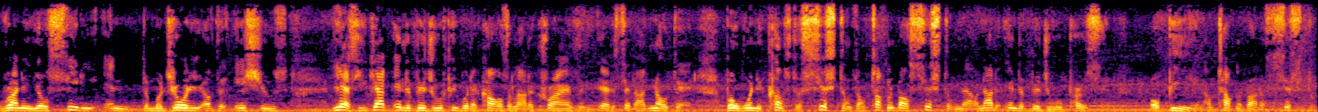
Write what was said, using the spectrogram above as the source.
running your city and the majority of the issues, yes, you got individual people that cause a lot of crimes, and, and said I know that. But when it comes to systems, I'm talking about system now, not an individual person or being. I'm talking about a system.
